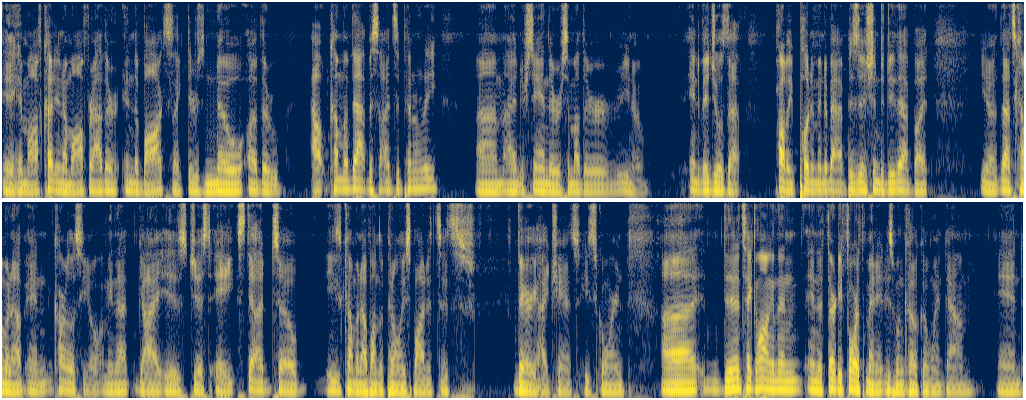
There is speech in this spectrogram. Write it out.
him off, cutting him off rather in the box. Like there's no other outcome of that besides the penalty. Um, I understand there were some other you know individuals that probably put him in a bad position to do that, but you know that's coming up. And Carlos Gil, I mean that guy is just a stud. So he's coming up on the penalty spot. It's it's very high chance he's scoring. Uh, didn't take long, and then in the 34th minute is when Coco went down, and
